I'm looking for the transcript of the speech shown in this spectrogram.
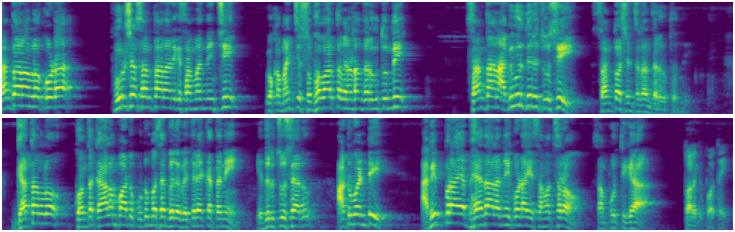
సంతానంలో కూడా పురుష సంతానానికి సంబంధించి ఒక మంచి శుభవార్త వినడం జరుగుతుంది. సంతాన అభివృద్ధిని చూసి సంతోషించడం జరుగుతుంది. గతంలో కొంతకాలం పాటు కుటుంబ సభ్యుల వ్యతిరేకతని ఎదురుచూశారు అటువంటి అభిప్రాయ భేదాలన్నీ కూడా ఈ సంవత్సరం సంపూర్తిగా తొలగిపోతాయి.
